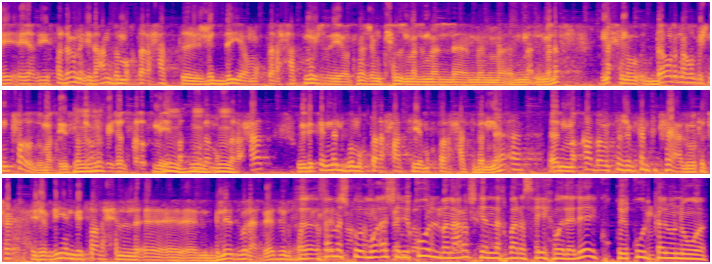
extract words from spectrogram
يعني يستدعون إذا عندهم مقترحات جدية ومقترحات مجزية وتنجم تحل الملف نحن دورنا هو باش نتفاوضوا. ما يستدعون في جلسة رسمية. يقدمون مقترحات. واذا كان نلقوا مقترحات هي مقترحات بناءة. النقابة ما تنجم تتفاعل وتتفاعل ايجابيا لصالح البلاد والعباد. فما شكون مؤشر يقول ما نعرفش كان الأخبار صحيح ولا لا. يقول كونه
